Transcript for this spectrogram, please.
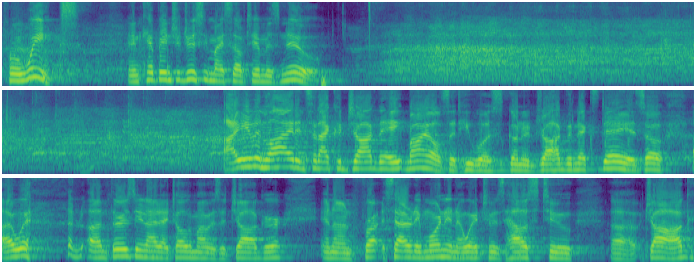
for weeks and kept introducing myself to him as new. I even lied and said I could jog the eight miles that he was going to jog the next day. And so I went. On Thursday night, I told him I was a jogger, and on Saturday morning, I went to his house to uh, jog,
